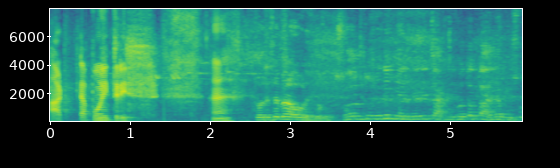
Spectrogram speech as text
আটটা পঁয়ত্রিশ। হ্যাঁ সন্তু যদি মেরে যদি চাকরি করতো তাহলে বুঝতো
